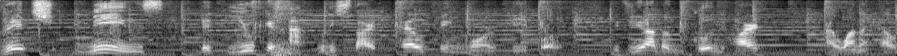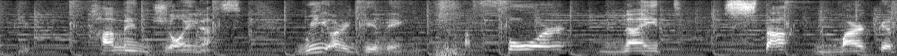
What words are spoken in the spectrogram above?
Rich means that you can actually start helping more people. If you have a good heart, I want to help you. Come and join us. We are giving a four night stock market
